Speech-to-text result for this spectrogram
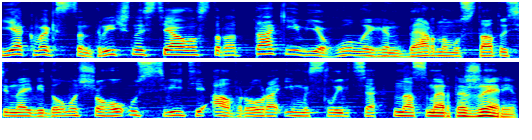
як в ексцентричності Алостера, так і в його легендарному статусі найвідомішого у світі Аврора і мисливця на смертежерів.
